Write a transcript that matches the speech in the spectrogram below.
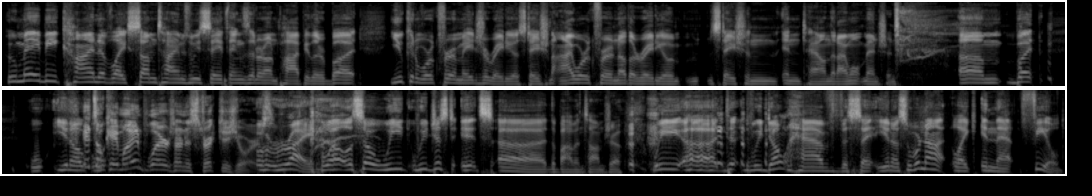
who may be kind of like sometimes we say things that are unpopular but you can work for a major radio station i work for another radio mm, station in town that i won't mention um, but you know It's okay. My employers aren't as strict as yours. Right. Well, so we we just it's uh the Bob and Tom show. We uh d- we don't have the same, you know, so we're not like in that field.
